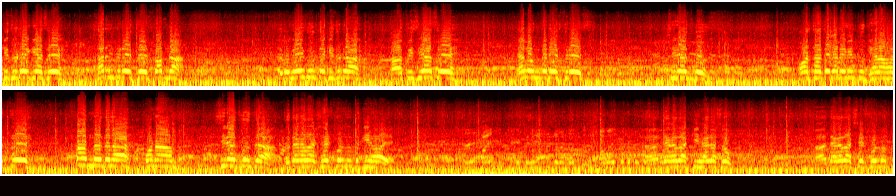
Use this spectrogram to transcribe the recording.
কিছুটা এগিয়ে আছে সারি মিটার এক্সপ্রেস পাবনা। এবং এই মুহূর্তে কিছুটা পিছিয়ে আছে অ্যালঙ্গা এক্সপ্রেস সিরাজগঞ্জ। অর্থাৎ এখানে কিন্তু খেলা হচ্ছে পাবনা জেলা বনাম সিরাজগঞ্জ জেলা। তো দেখা যাক শেষ পর্যন্ত কি হয়। দেখা যাক কি হয় দর্শক। দেখা যাক শেষ পর্যন্ত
